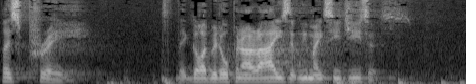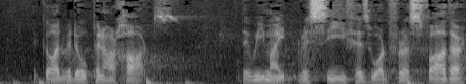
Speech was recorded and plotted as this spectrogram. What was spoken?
let's pray that God would open our eyes that we might see Jesus. That God would open our hearts that we might receive His word for us. Father,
